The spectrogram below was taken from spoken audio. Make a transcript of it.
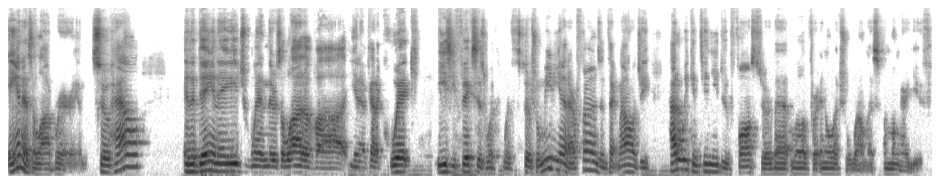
and as a librarian. So how in a day and age when there's a lot of uh, you know kind of quick easy fixes with with social media and our phones and technology how do we continue to foster that love for intellectual wellness among our youth?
